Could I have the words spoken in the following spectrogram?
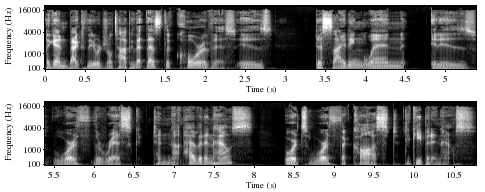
again back to the original topic. That that's the core of this is deciding when it is worth the risk to not have it in house, or it's worth the cost to keep it in house.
